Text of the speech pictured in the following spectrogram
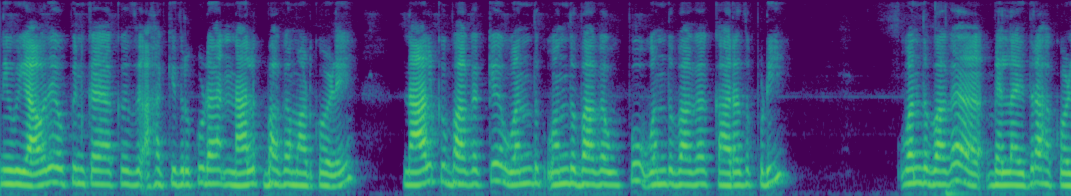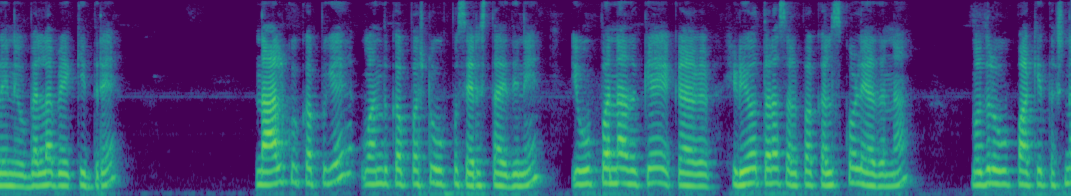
ನೀವು ಯಾವುದೇ ಉಪ್ಪಿನಕಾಯಿ ಹಾಕಿದ್ರು ಹಾಕಿದರೂ ಕೂಡ ನಾಲ್ಕು ಭಾಗ ಮಾಡ್ಕೊಳ್ಳಿ. ನಾಲ್ಕು ಭಾಗಕ್ಕೆ ಒಂದು ಒಂದು ಭಾಗ ಉಪ್ಪು, ಒಂದು ಭಾಗ ಖಾರದ ಪುಡಿ ಒಂದು ಭಾಗ ಬೆಲ್ಲ ಇದ್ದರೆ ಹಾಕ್ಕೊಳ್ಳಿ ನೀವು ಬೆಲ್ಲ ಬೇಕಿದ್ದರೆ ನಾಲ್ಕು ಕಪ್ಗೆ ಒಂದು ಕಪ್ಪಷ್ಟು ಉಪ್ಪು ಸೇರಿಸ್ತಾ ಇದ್ದೀನಿ. ಈ ಉಪ್ಪನ್ನು ಅದಕ್ಕೆ ಕ, ಹಿಡಿಯೋ ಥರ ಸ್ವಲ್ಪ ಕಲಿಸ್ಕೊಳ್ಳಿ ಅದನ್ನು. ಮೊದಲು ಉಪ್ಪು ಹಾಕಿದ ತಕ್ಷಣ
